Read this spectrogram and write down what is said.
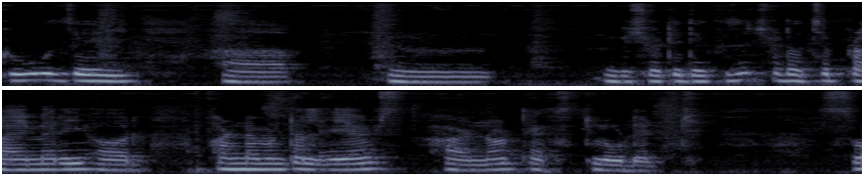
টু যেই বিষয়টি দেখতেছি সেটা হচ্ছে primary or fundamental heirs are not excluded so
